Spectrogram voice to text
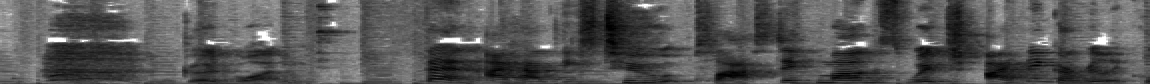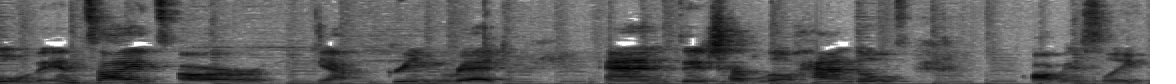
Good one. Then I have these two plastic mugs, which I think are really cool. The insides are, yeah, green and red, and they just have little handles, obviously.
